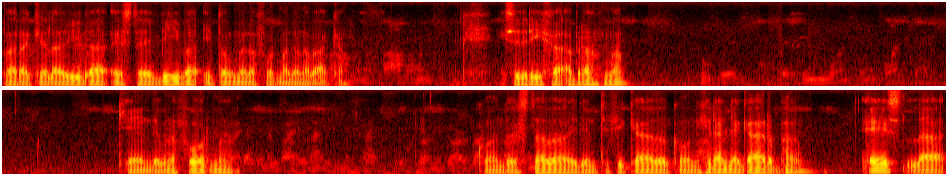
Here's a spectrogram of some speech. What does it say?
para que la vida esté viva y tome la forma de una vaca. Y se dirija a Brahma, de una forma, cuando estaba identificado con Hiranyagarbha, es la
